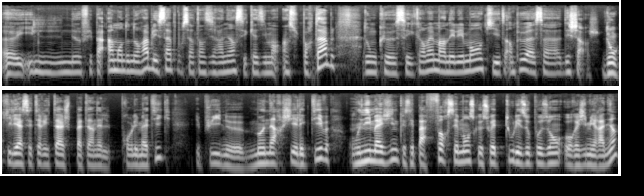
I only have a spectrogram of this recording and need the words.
euh, il ne fait pas amende honorable et ça pour certains Iraniens c'est quasiment insupportable. Donc euh, c'est quand même un élément qui est un peu à sa décharge. Donc il y a cet héritage paternel problématique et puis une monarchie élective. On imagine que c'est pas forcément ce que souhaitent tous les opposants au régime iranien.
